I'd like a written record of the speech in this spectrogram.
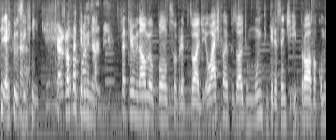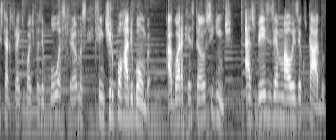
E aí o seguinte, só pra terminar, pra terminar o meu ponto sobre o episódio, eu acho que é um episódio muito interessante e prova como Star Trek pode fazer boas tramas sem tiro, porrada e bomba. Agora a questão é o seguinte: às vezes é mal executado.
